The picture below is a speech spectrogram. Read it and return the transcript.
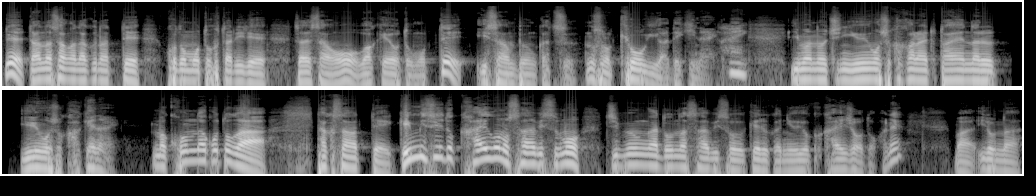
で、旦那さんが亡くなって、子供と二人で財産を分けようと思って、遺産分割のその協議ができない。はい、今のうちに遺言書書かないと大変になる。遺言書書けない。まあ、こんなことがたくさんあって、厳密に言うと介護のサービスも自分がどんなサービスを受けるか入浴解除とかね、まあ、いろんな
